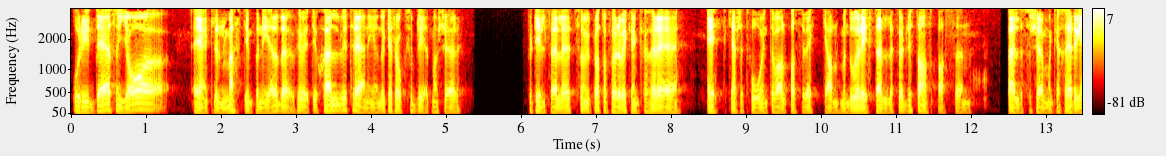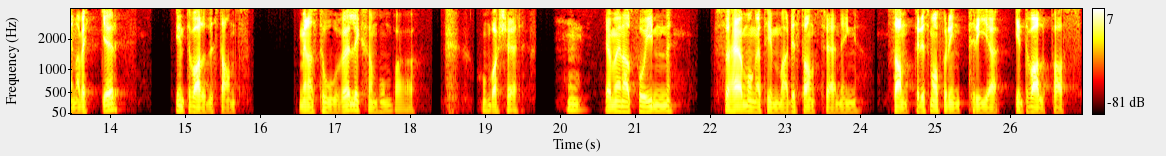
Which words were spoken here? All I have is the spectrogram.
Och det är det som jag är egentligen mest imponerad över, för jag vet ju själv i träningen, det kanske också blir att man kör för tillfället, som vi pratade om förra veckan, kanske det är ett, kanske två intervallpass i veckan, men då är det istället för distanspassen, eller så kör man kanske rena veckor, intervall och distans. Medan Tove liksom, hon bara, hon bara kör. Mm. Jag menar att få in så här många timmar distansträning samtidigt som man får in tre intervallpass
